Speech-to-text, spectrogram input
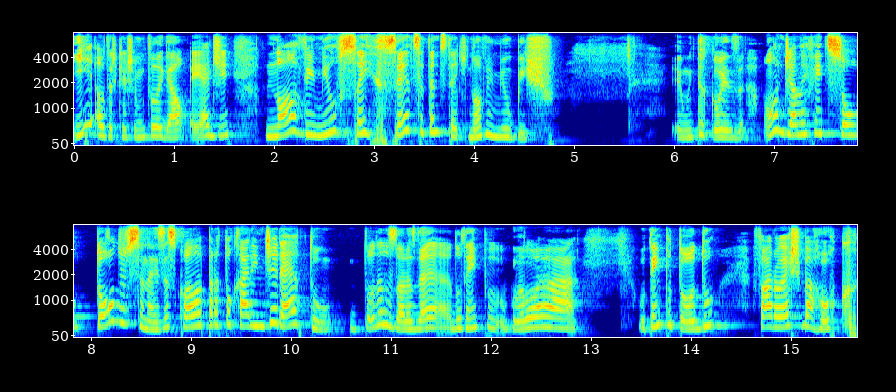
E a outra que eu achei muito legal é a de 9.677. 9 mil, bicho. É muita coisa. Onde ela enfeitiçou todos os sinais da escola para tocarem direto, todas as horas do tempo, blá, blá, blá, o tempo todo, faroeste barroco,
